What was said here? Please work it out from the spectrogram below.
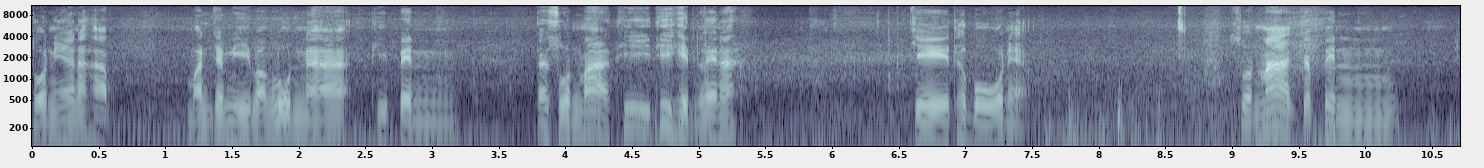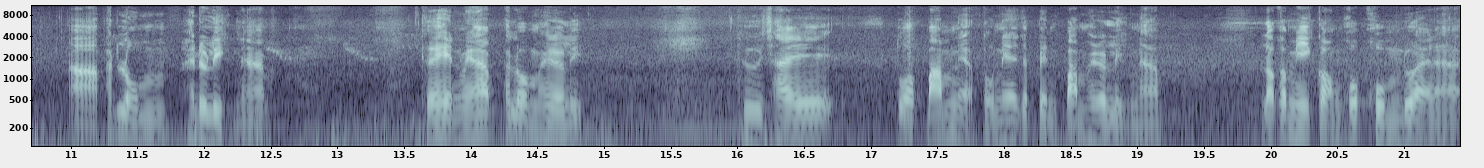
ตัวนี้นะครับ มันจะมีบางรุ่นนะฮะที่เป็นแต่ส่วนมากที่ที่เห็นเลยนะ J Turbo เนี่ยส่วนมากจะเป็นพัดลมไฮดรอลิกนะครับ เคยเห็นไหมครับพัดลมไฮดรอลิก คือใช้ตัวปั๊มเนี่ย ตรงนี้จะเป็นปั๊มไฮดรอลิกนะครับ แล้วก็มีกล่องควบคุมด้วยนะฮะ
